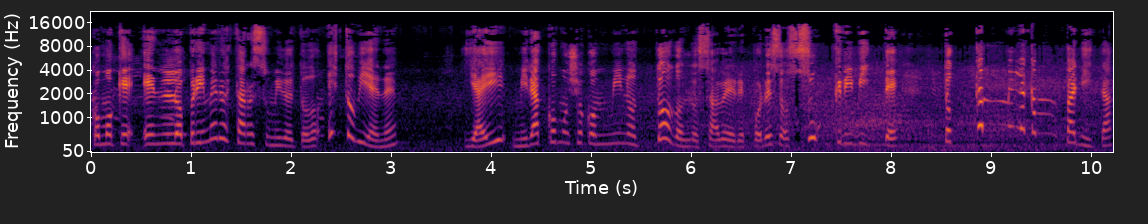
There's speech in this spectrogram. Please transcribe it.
como que en lo primero está resumido de todo. Esto viene, y ahí mirá cómo yo combino todos los saberes. Por eso suscribite, tocame la campanita,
